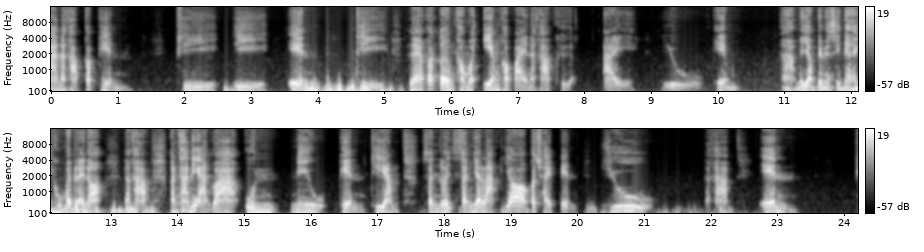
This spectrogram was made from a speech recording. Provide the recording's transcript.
5นะครับก็เพน p e n t แล้วก็เติมคำว่าเอี่ยมเข้าไปนะครับ คือ i u m อ่าไม่ยอมเปลี่ยนเป็นสีแดงให้ครูไม่เป็นไรเนาะนะครับงั้นท่านี้อ่านว่าอุนนิวเพนเทียมสัญสัญลักษณ์ย่อก็ใช้เป็น u นะครับ n p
